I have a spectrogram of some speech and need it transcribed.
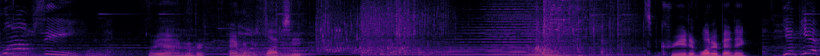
Flopsy! Oh yeah, I remember. I remember Flopsy. Some creative waterbending. Yep, yep.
